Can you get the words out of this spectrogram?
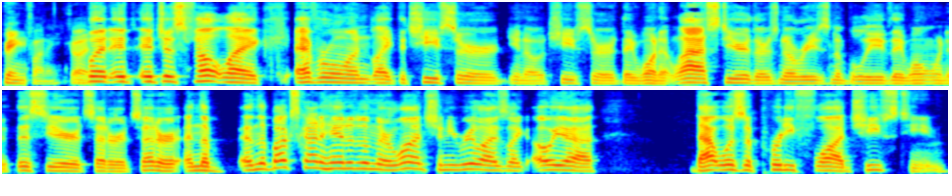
being funny. Go ahead. but it, it just felt like everyone like the Chiefs are you know Chiefs are they won it last year. There's no reason to believe they won't win it this year, et cetera, et cetera. And the and the Bucks kind of handed them their lunch, and you realize like oh yeah, that was a pretty flawed Chiefs team,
